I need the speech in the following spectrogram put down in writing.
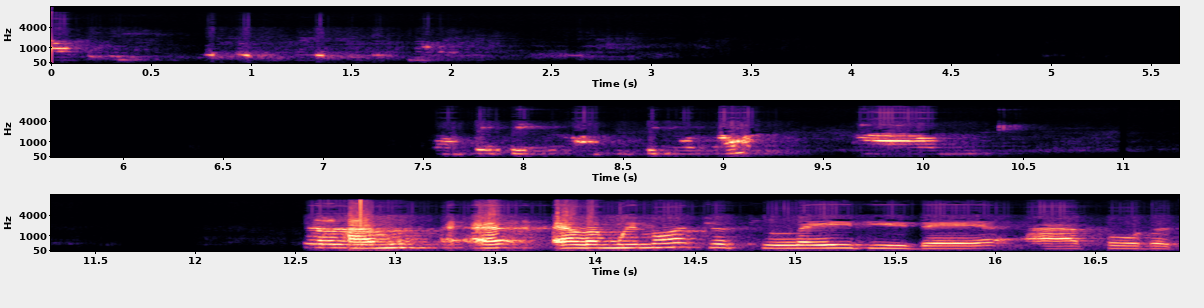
uh, but these I'm thinking I'm continuing on. Um, so, um, Ellen, we might just leave you there uh, for the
